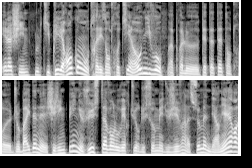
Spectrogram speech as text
et la Chine multiplient les rencontres et les entretiens à haut niveau après le tête-à-tête entre Joe Biden et Xi Jinping juste avant l'ouverture du sommet du G20 la semaine dernière.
